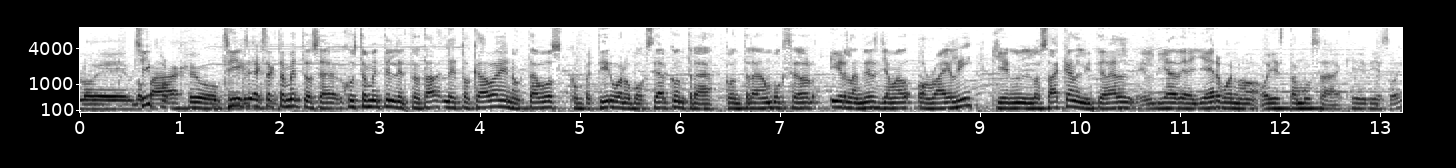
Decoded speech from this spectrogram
lo del Sí, por- dopaje o... sí, ex- exactamente. O sea, justamente le, le tocaba en octavos competir, bueno, boxear contra, contra un boxeador irlandés llamado O'Reilly, quien lo sacan literal el día de ayer. Bueno, hoy estamos a. ¿Qué día es hoy?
